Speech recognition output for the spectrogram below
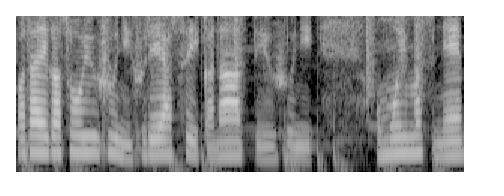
話題がそういうふうに触れやすいかなっていうふうに思いますね。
